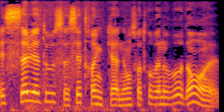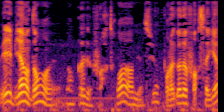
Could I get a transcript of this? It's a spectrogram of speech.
Et salut à tous, c'est Trunkan et on se retrouve à nouveau dans, euh, eh bien dans, euh, dans God of War 3 hein, bien sûr, pour la God of War saga.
